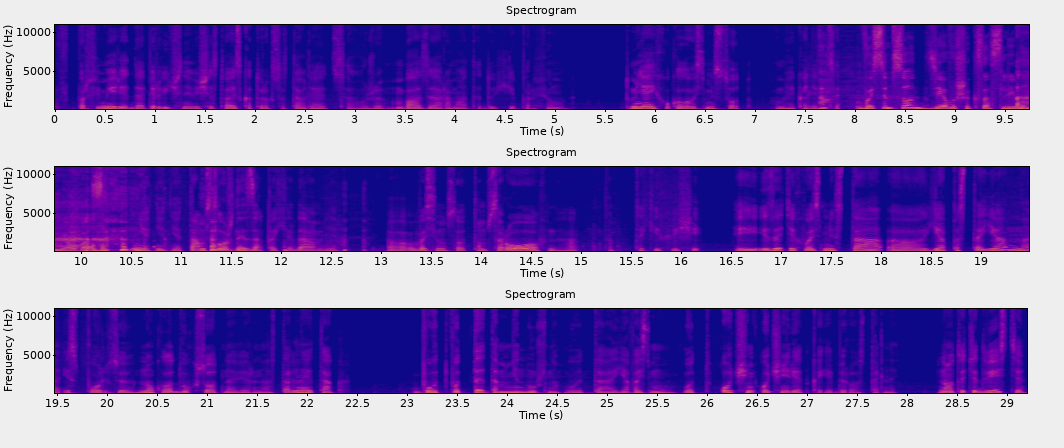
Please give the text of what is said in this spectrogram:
в парфюмерии, да, первичные вещества, из которых составляются уже базы, ароматы, духи, парфюмы. У меня их около 800 в моей коллекции. 800 девушек со сливами у вас. Нет, нет, нет, там сложные запахи, да, у меня э, 800 там сыров, да, там, таких вещей. И из этих 800 э, я постоянно использую, ну, около 200, наверное. Остальные так. Вот, вот это мне нужно будет, да, я возьму. Вот очень-очень редко я беру остальные. Но вот эти 200,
